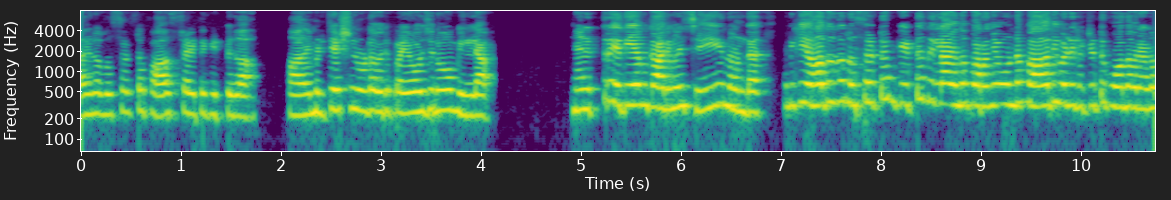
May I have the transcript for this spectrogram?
അതിന് റിസൾട്ട് ഫാസ്റ്റ് ആയിട്ട് കിട്ടുക. മെഡിറ്റേഷനിലൂടെ ഒരു പ്രയോജനവും ഇല്ല ഞാൻ ഇത്രയധികം കാര്യങ്ങൾ ചെയ്യുന്നുണ്ട്. എനിക്ക് യാതൊരു റിസൾട്ടും കിട്ടുന്നില്ല എന്ന് പറഞ്ഞുകൊണ്ട് പാതി വഴി ഇട്ടിട്ട് പോകുന്നവരാണ്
